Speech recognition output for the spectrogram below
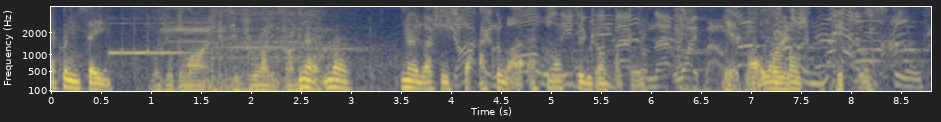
I couldn't say. Or you're blind because he was right in front of No, you. no. No, like, The it's like, I couldn't, I, I awe will couldn't need see the gun properly. from that wipeout. Yeah, but Uh, you like, like- Came right out of pixels.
